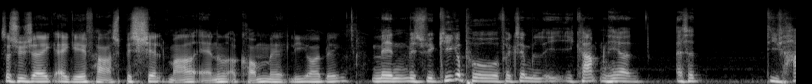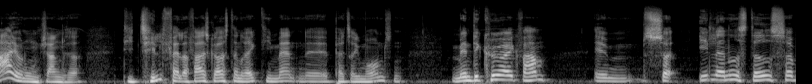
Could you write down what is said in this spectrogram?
så synes jeg ikke, at AGF har specielt meget andet at komme med lige i øjeblikket. Men hvis vi kigger på for eksempel i, i kampen her, altså de har jo nogle chancer. De tilfalder faktisk også den rigtige mand, øh, Patrick Mortensen. Men det kører ikke for ham. Øhm, så et eller andet sted, så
